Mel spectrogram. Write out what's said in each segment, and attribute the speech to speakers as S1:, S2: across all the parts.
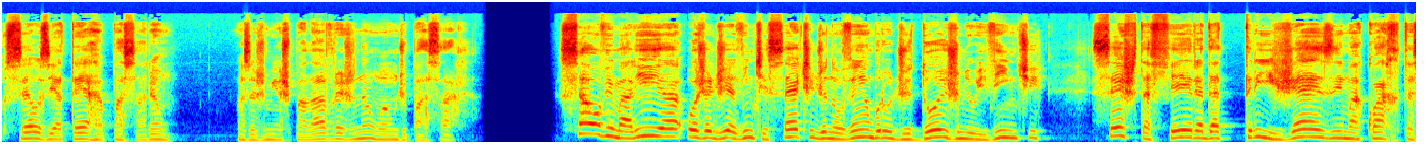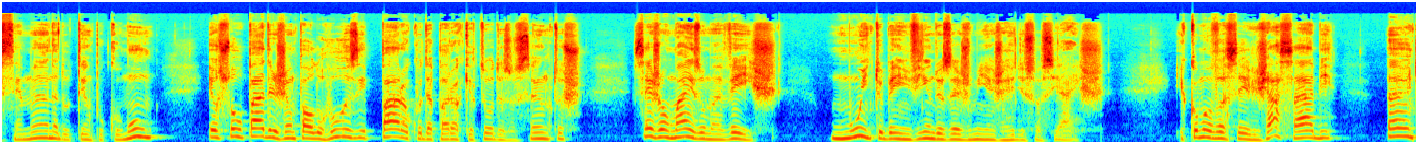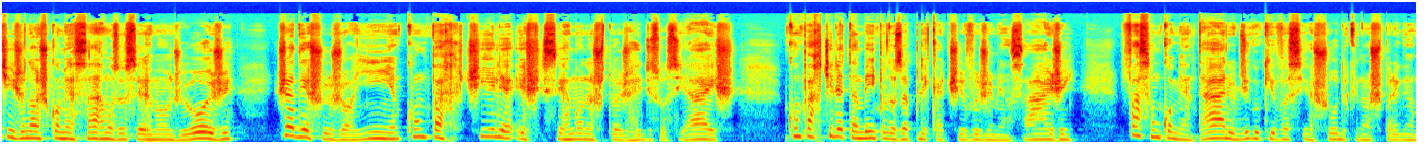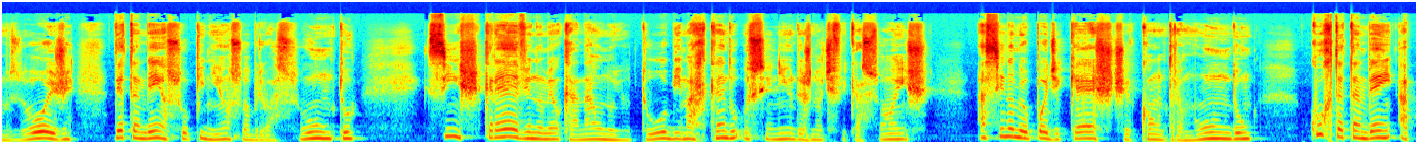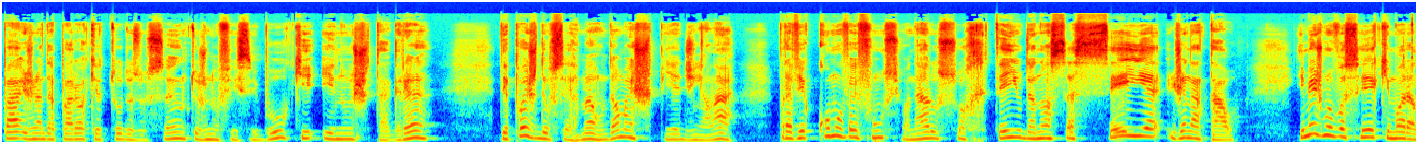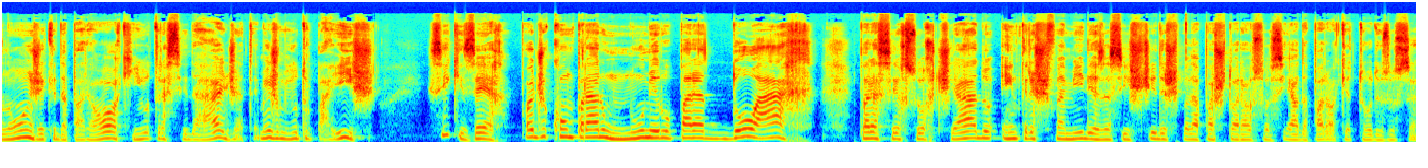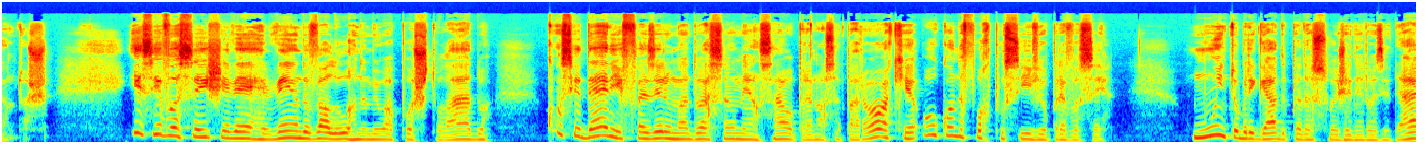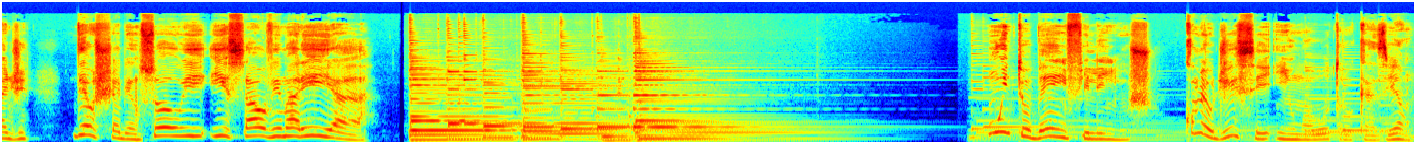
S1: Os céus e a terra passarão, mas as minhas palavras não hão de passar. Salve Maria! Hoje é dia 27 de novembro de 2020, sexta-feira da 34 semana do Tempo Comum. Eu sou o Padre João Paulo Ruse, pároco da Paróquia Todos os Santos. Sejam mais uma vez muito bem-vindos às minhas redes sociais. E como você já sabe, Antes de nós começarmos o sermão de hoje, já deixa o joinha, compartilha este sermão nas tuas redes sociais, compartilha também pelos aplicativos de mensagem, faça um comentário, diga o que você achou do que nós pregamos hoje, dê também a sua opinião sobre o assunto. Se inscreve no meu canal no YouTube, marcando o sininho das notificações. Assina meu podcast Contra Mundo Curta também a página da Paróquia Todos os Santos no Facebook e no Instagram. Depois do sermão, dá uma espiadinha lá para ver como vai funcionar o sorteio da nossa ceia de Natal. E mesmo você que mora longe aqui da paróquia, em outra cidade, até mesmo em outro país, se quiser, pode comprar um número para doar para ser sorteado entre as famílias assistidas pela Pastoral Social da Paróquia Todos os Santos. E se você estiver vendo valor no meu apostolado, considere fazer uma doação mensal para nossa paróquia ou quando for possível para você. Muito obrigado pela sua generosidade. Deus te abençoe e salve Maria! Muito bem, filhinhos. Como eu disse em uma outra ocasião,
